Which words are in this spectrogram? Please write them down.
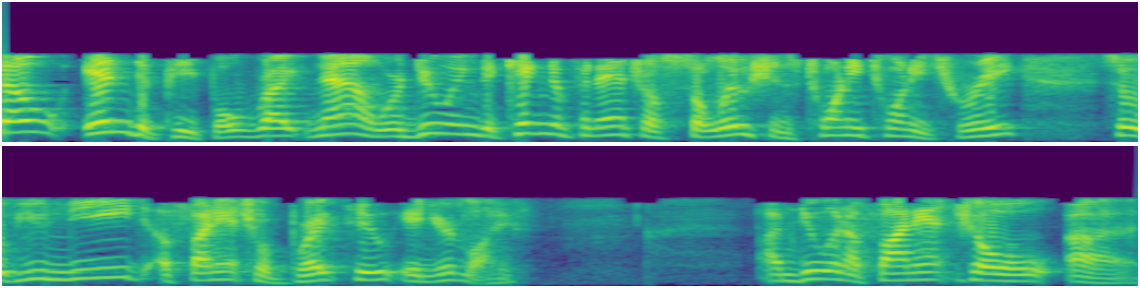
sow into people right now. We're doing the Kingdom Financial Solutions 2023. So if you need a financial breakthrough in your life, I'm doing a financial uh,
